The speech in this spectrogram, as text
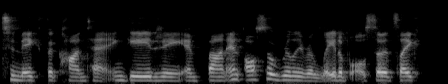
to make the content engaging and fun and also really relatable. So it's like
